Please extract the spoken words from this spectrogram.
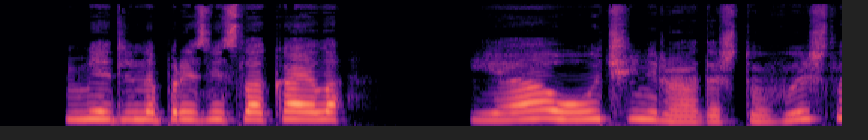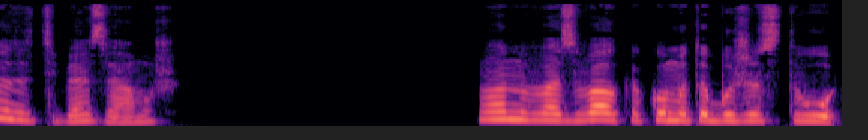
— медленно произнесла Кайла. «Я очень рада, что вышла за тебя замуж». Он возвал какому-то божеству.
